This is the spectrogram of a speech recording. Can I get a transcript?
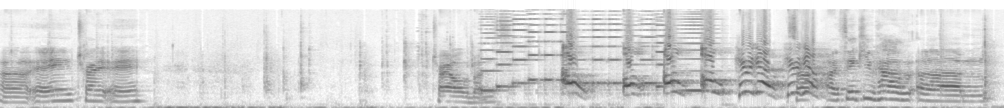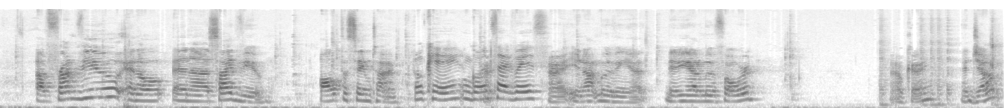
Uh, A, try A. Try all the buttons. Oh, oh, oh, oh! Here we go. Here So we go. I think you have um, a front view and a, and a side view all at the same time. Okay, I'm going sideways. All right, you're not moving yet. Maybe you got to move forward. Okay, and jump.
